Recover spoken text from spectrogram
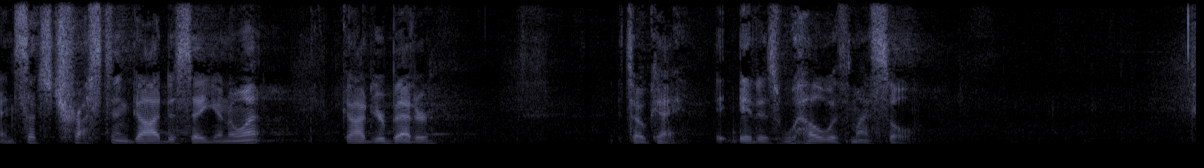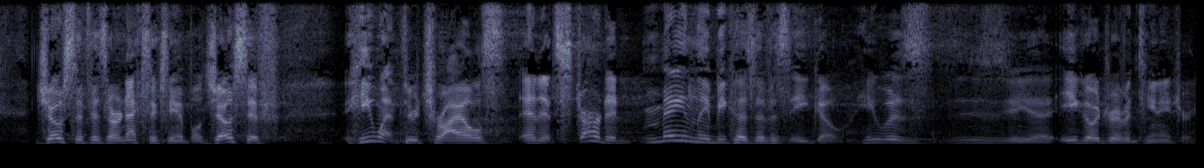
and such trust in God to say, you know what? God, you're better. It's okay it is well with my soul. Joseph is our next example. Joseph, he went through trials, and it started mainly because of his ego. He was an ego driven teenager.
